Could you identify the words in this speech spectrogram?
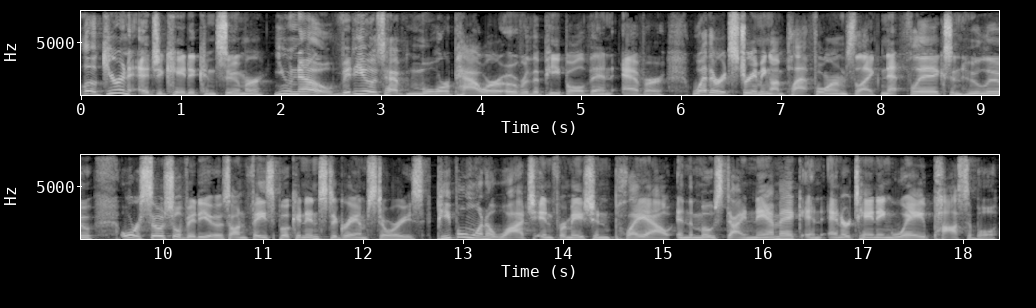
Look, you're an educated consumer. You know, videos have more power over the people than ever. Whether it's streaming on platforms like Netflix and Hulu or social videos on Facebook and Instagram stories, people want to watch information play out in the most dynamic and entertaining way possible.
